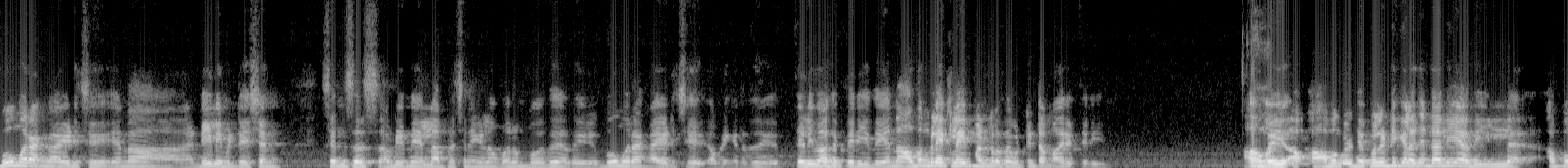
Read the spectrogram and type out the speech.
பூமராங் ஆயிடுச்சு. ஏன்னா டீலிமிட்டேஷன் சென்சஸ் அப்படின்னு எல்லா பிரச்சனைகளும் வரும்போது அது பூமராங் ஆயிடுச்சு அப்படிங்கிறது தெளிவாக தெரியுது. ஏன்னா அவங்களே கிளைம் பண்றதை விட்டுட்ட மாதிரி தெரியுது. அவங்க அவங்களுடைய பொலிட்டிக்கல் அஜெண்டாலேயே அது இல்ல. அப்போ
